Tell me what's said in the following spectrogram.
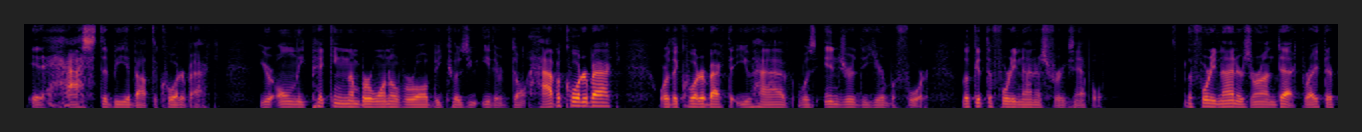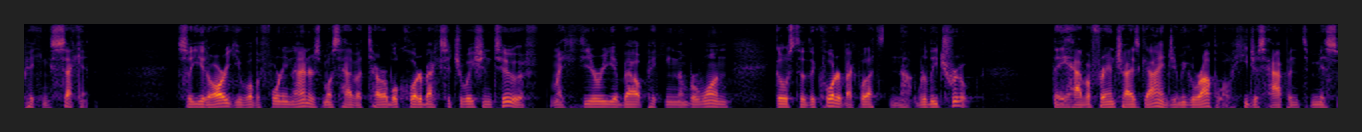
it has to be about the quarterback. You're only picking number one overall because you either don't have a quarterback or the quarterback that you have was injured the year before. Look at the 49ers, for example. The 49ers are on deck, right? They're picking second. So you'd argue, well, the 49ers must have a terrible quarterback situation too, if my theory about picking number one goes to the quarterback. Well, that's not really true. They have a franchise guy in Jimmy Garoppolo. He just happened to miss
